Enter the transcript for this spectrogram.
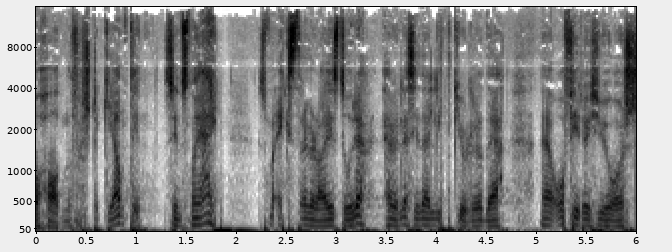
å ha den første Chiantin, syns nå jeg som er ekstra glad i historie. Jeg vil si det er litt kulere det. Eh, og 24 års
